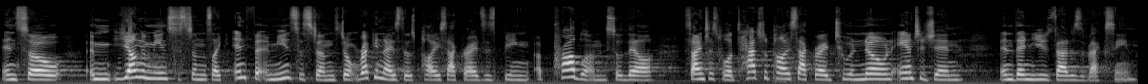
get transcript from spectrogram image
And so young immune systems, like infant immune systems, don't recognize those polysaccharides as being a problem, so they'll, scientists will attach the polysaccharide to a known antigen and then use that as a vaccine.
